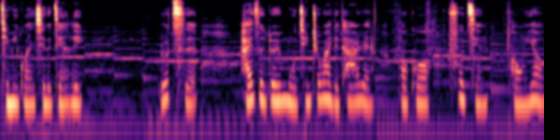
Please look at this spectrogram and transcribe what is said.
亲密关系的建立。如此，孩子对于母亲之外的他人，包括父亲、朋友、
